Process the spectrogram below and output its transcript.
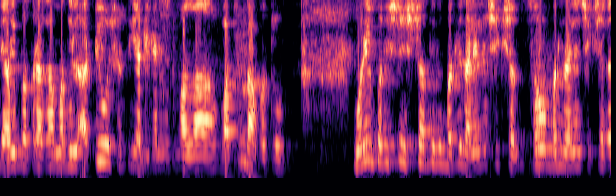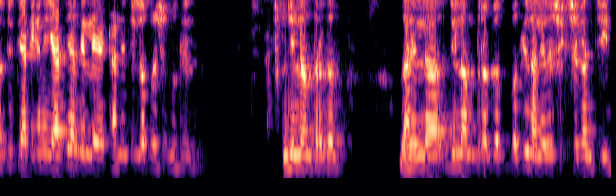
त्या परिपत्रकामधील अटी व शर्ती या ठिकाणी मी तुम्हाला वाचून दाखवतो. वरील परिशिष्टातील बदली झालेले शिक्षक सर्व बदली झालेल्या शिक्षकांची त्या ठिकाणी यादी आलेली आहे. ठाणे जिल्हा परिषद मधील जिल्हा अंतर्गत झालेल्या जिल्हा अंतर्गत बदली झालेल्या शिक्षकांची.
